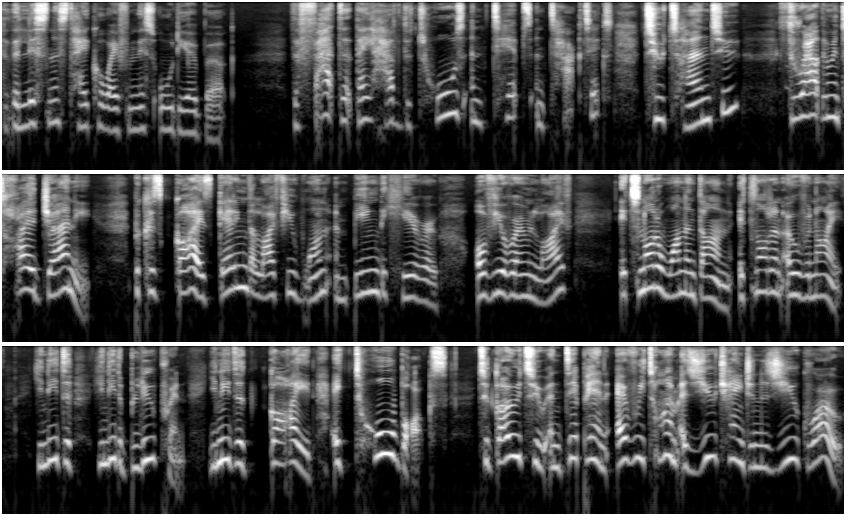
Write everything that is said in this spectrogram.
that the listeners take away from this audiobook the fact that they have the tools and tips and tactics to turn to throughout their entire journey. Because, guys, getting the life you want and being the hero of your own life, it's not a one and done, it's not an overnight. You need, to, you need a blueprint, you need a guide, a toolbox to go to and dip in every time as you change and as you grow.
